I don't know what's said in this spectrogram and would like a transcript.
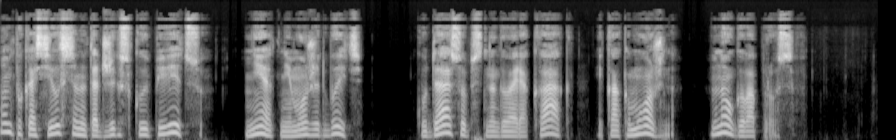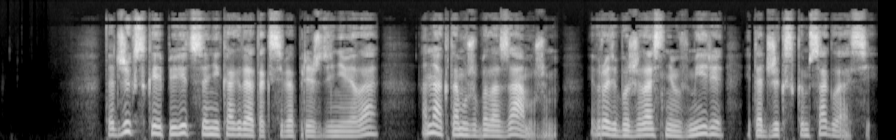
Он покосился на таджикскую певицу. Нет, не может быть. Куда, собственно говоря, как и как можно? Много вопросов. Таджикская певица никогда так себя прежде не вела, она к тому же была замужем и вроде бы жила с ним в мире и таджикском согласии.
